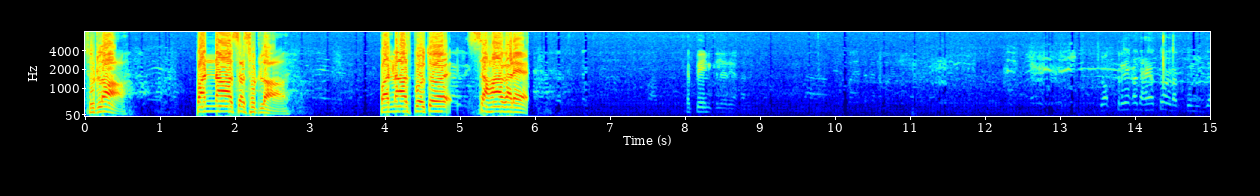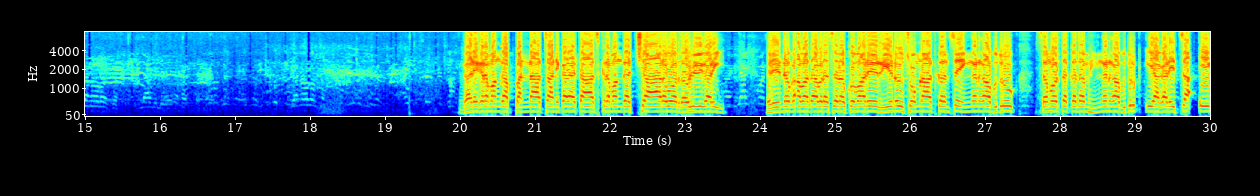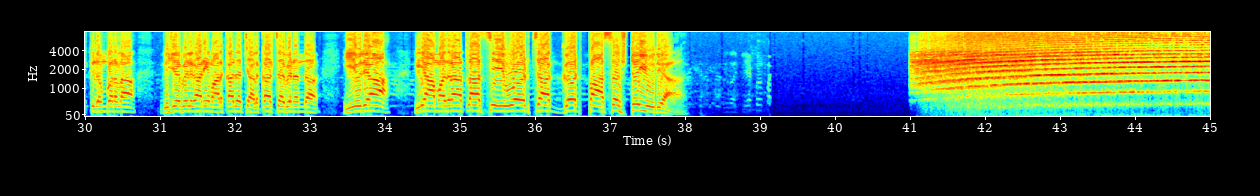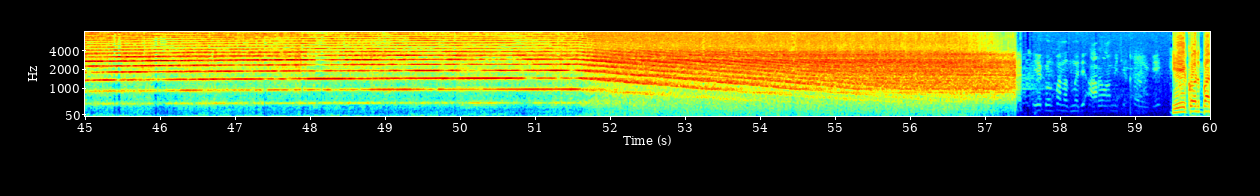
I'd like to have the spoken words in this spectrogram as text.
सुटला. पन्नास सुटला. पन्नास पोहतोय सहा गाड्या. गाडी क्रमांक पन्नासचा निकाल आहे. आज क्रमांक चार वर धावलेली गाडी. रेणुका माता प्रसन्न कुमारी रेणू सोमनाथ कंसे हिंगणगाव बुद्रुक समर्थ कदम हिंगणगाव बुद्रुक या गाडीचा एक नंबरला विजय बेलगाडी मालकाचा चालकाचं अभिनंदन. येऊ द्या या मदरातला शेवटचा गट पासष्ट येऊ द्या. एकोणपन्नास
